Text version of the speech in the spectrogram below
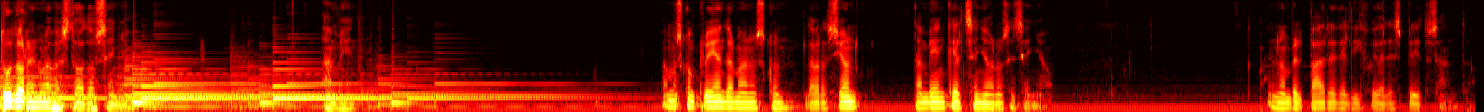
tú lo renuevas todo, Señor. Amén. Vamos concluyendo, hermanos, con la oración también que el Señor nos enseñó. En nombre del Padre, del Hijo y del Espíritu Santo.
